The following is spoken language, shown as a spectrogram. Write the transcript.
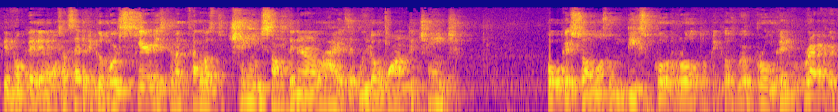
que no queremos hacer, because we're scared he's going to tell us to change something in our lives that we don't want to change. Porque somos un disco roto, because we're a broken record.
